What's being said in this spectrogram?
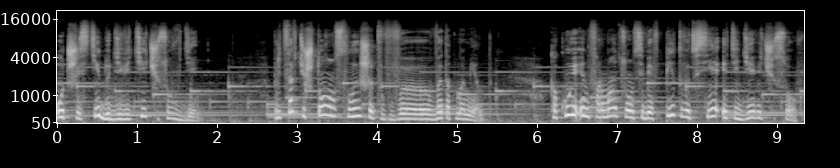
от 6 до 9 часов в день. Представьте, что он слышит в, в этот момент. Какую информацию он себя впитывает все эти 9 часов.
